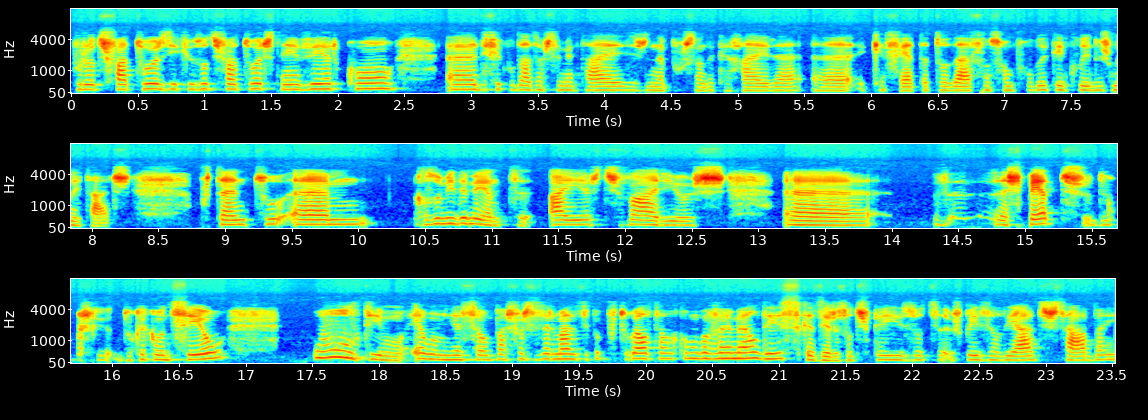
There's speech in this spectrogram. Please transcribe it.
por outros fatores e que os outros fatores têm a ver com uh, dificuldades orçamentais na progressão da carreira uh, que afeta toda a função pública, incluindo os militares. Portanto, um, resumidamente, há estes vários uh, aspectos do que, do que aconteceu. O último é uma humilhação para as Forças Armadas e para Portugal, tal como o governo Mel disse. Quer dizer, os outros países, outros, os países aliados sabem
